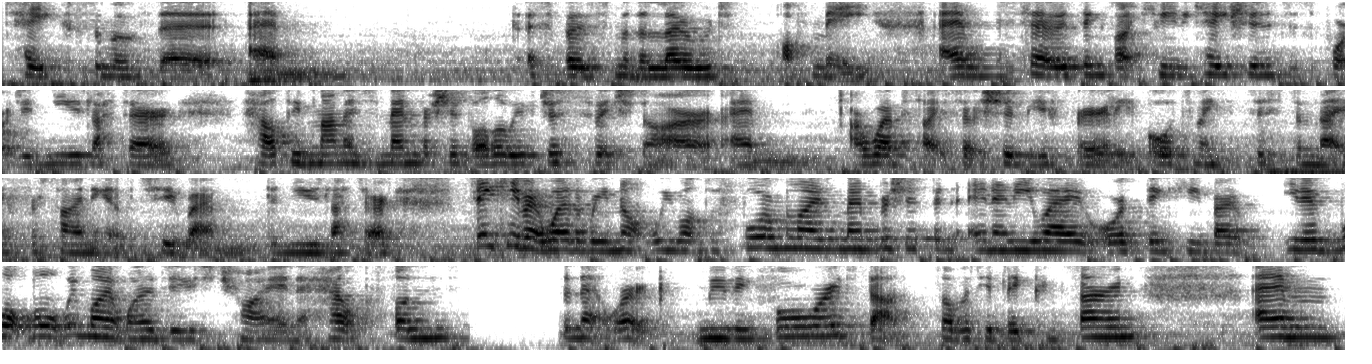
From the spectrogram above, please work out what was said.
take some of the um, I suppose some of the load off me. Um, so things like communications to support the newsletter, helping manage membership. Although we've just switched our um, our website, so it should be a fairly automated system now for signing up to um, the newsletter. Thinking about whether or not we want to formalise membership in, in any way, or thinking about you know what what we might want to do to try and help fund the network moving forward. That's obviously a big concern. Um,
